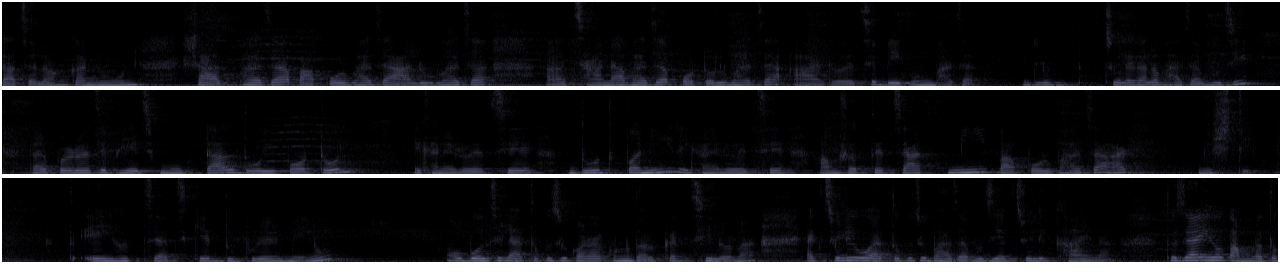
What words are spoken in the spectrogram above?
কাঁচা লঙ্কা, নুন, শাক ভাজা, পাঁপড় ভাজা, আলু ভাজা ছানা ভাজা, পটল ভাজা, আর রয়েছে বেগুন ভাজা। এগুলো চলে গেল ভাজাভুজি। তারপরে রয়েছে ভেজ মুগ ডাল, দই পটল এখানে রয়েছে দুধ পনির, এখানে রয়েছে আমসত্ত্বের চাটনি, পাঁপড় ভাজা আর মিষ্টি। তো এই হচ্ছে আজকের দুপুরের মেনু ও বলছিল এত কিছু করার কোনো দরকার ছিল না। অ্যাকচুয়ালি ও এত কিছু ভাজাভুজি অ্যাকচুয়ালি খায় না। তো যাই হোক, আমরা তো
